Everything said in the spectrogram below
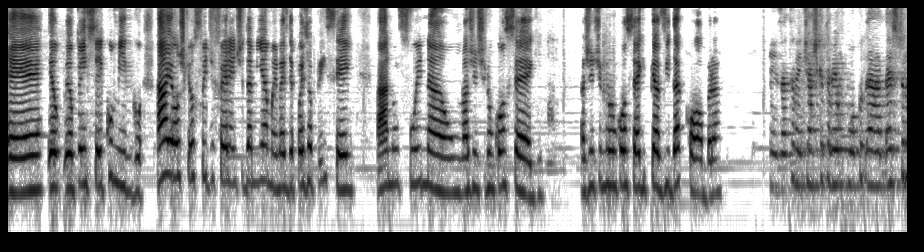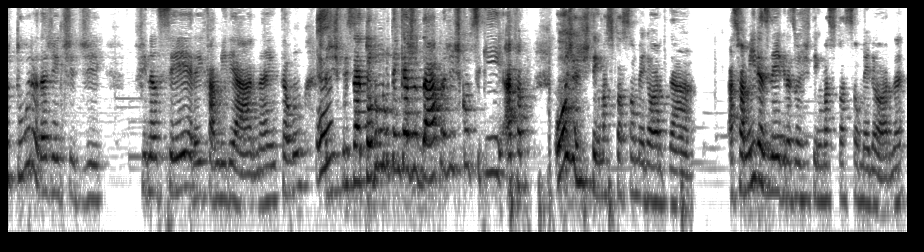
É, eu, eu pensei comigo, ah, eu acho que eu fui diferente da minha mãe, mas depois eu pensei, ah, não fui, não, a gente não consegue. A gente não consegue porque a vida cobra. Exatamente, eu acho que é também um pouco da, da estrutura da gente de financeira e familiar, né? Então, é. a gente precisa, todo mundo tem que ajudar para a gente conseguir. A, hoje a gente tem uma situação melhor da. As famílias negras hoje têm uma situação melhor, né?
